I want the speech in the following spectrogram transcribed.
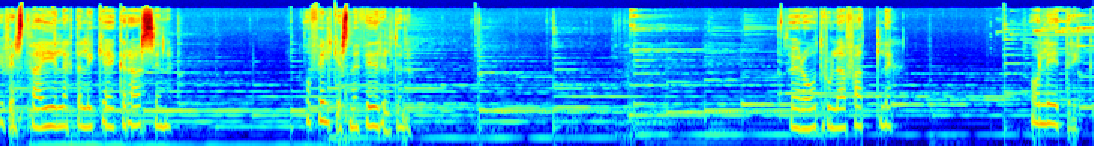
Þið finnst þægilegt að liggja í grasinu og fylgjast með fyririldunum. Þau eru ótrúlega falleg og litrík.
